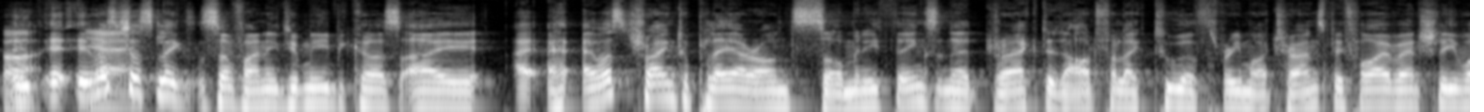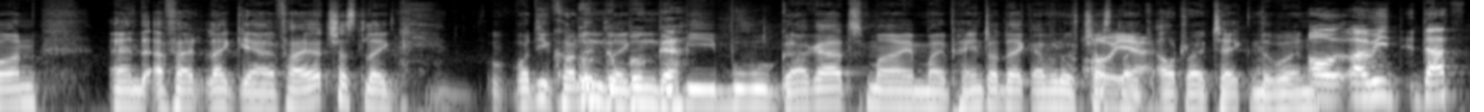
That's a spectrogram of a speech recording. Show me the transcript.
But, it, it, it was just like so funny to me because I, I I was trying to play around so many things and I dragged it out for like two or three more turns before I eventually won. And I felt like yeah, if I had just like what do you call it, Bunga like bunga. maybe Boo Boo Gagat, my my painter deck, I would have just Oh, like outright taken the win. Oh, I mean that.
